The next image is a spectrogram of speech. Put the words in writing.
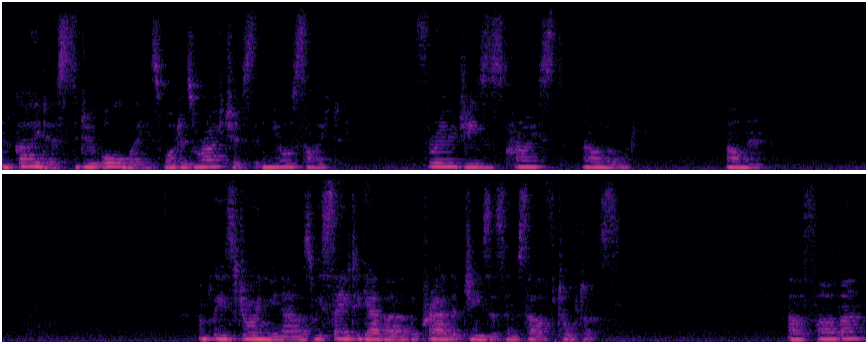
and guide us to do always what is righteous in your sight. Through Jesus Christ our Lord. Amen. And please join me now as we say together the prayer that Jesus himself taught us. Our Father,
